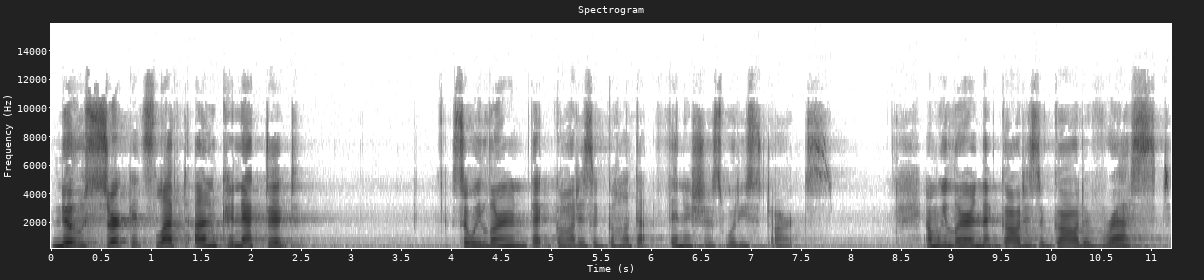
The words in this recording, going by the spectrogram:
no circuits left unconnected. So we learn that God is a God that finishes what he starts. And we learn that God is a God of rest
